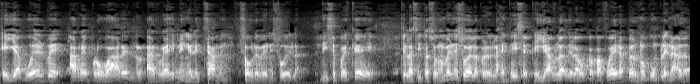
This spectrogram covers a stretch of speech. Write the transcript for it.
ella vuelve a reprobar el, al régimen el examen sobre Venezuela. Dice pues que, que, la situación en Venezuela, pero la gente dice que ella habla de la boca para afuera, pero no cumple nada.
